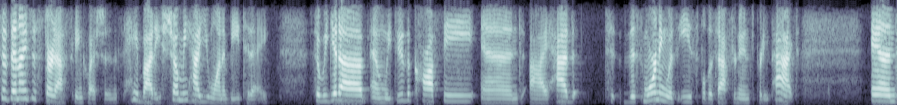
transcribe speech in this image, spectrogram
So then I just start asking questions. Hey, body, show me how you want to be today. So we get up and we do the coffee, and I had this morning was easeful. This afternoon's pretty packed, and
